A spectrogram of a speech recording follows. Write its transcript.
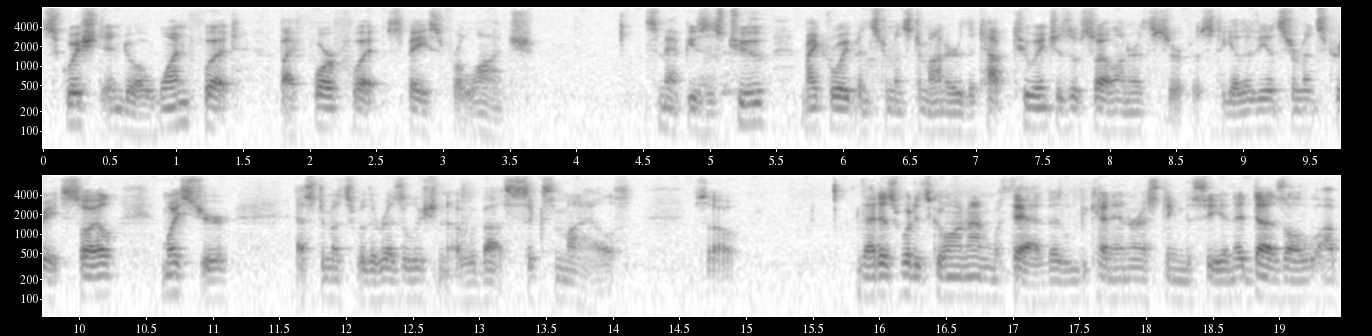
squished into a 1 foot by 4 foot space for launch. SMAP uses two microwave instruments to monitor the top 2 inches of soil on Earth's surface. Together, the instruments create soil moisture estimates with a resolution of about 6 miles. So, that is what is going on with that. That'll be kind of interesting to see, and it does. I'll, I'll,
